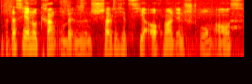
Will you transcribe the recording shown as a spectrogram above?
Und da das hier ja nur Krankenbetten sind, schalte ich jetzt hier auch mal den Strom aus.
